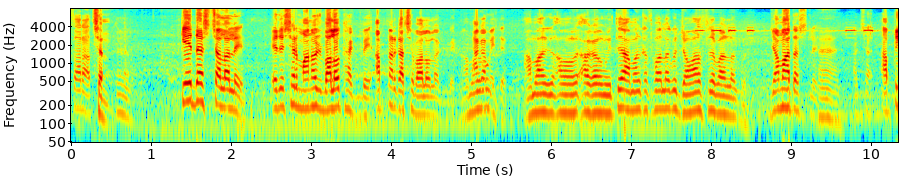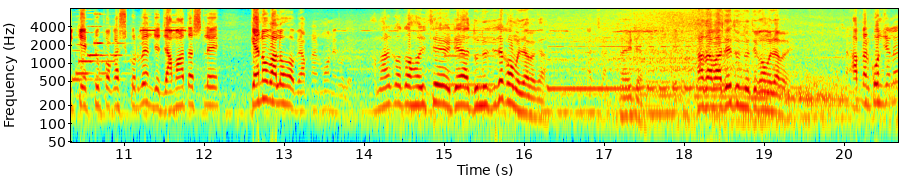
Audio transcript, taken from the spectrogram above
স্যার আছেন। কে দেশ চালালে এদেশের মানুষ ভালো থাকবে? আপনার কাছে ভালো লাগবে আগামীতে? আমার আমার আগামীতে আমার কাছে ভালো লাগবে জমা আসলে ভালো লাগবে। জামাত আসলে? হ্যাঁ। আচ্ছা আপনি কি একটু প্রকাশ করবেন যে জামাত আসলে কেন ভালো হবে আপনার মনে হলো? আমার কথা হয়েছে এটা দুর্নীতিটা কমে যাবে গা। আচ্ছা। হ্যাঁ এটা। সাদাবাদে দুর্নীতি কমে যাবে। আপনার কোন জেলা?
